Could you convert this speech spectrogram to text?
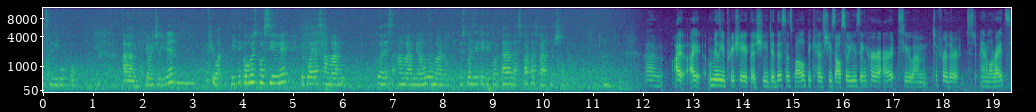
este dibujo. Um, Yo me it? if you want. Dice, ¿cómo es posible que puedas amar, puedes amarme a un humano después de que te cortara las patas para hacer sopa? Um, I, I really appreciate that she did this as well because she's also using her art to, um, to further animal rights.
